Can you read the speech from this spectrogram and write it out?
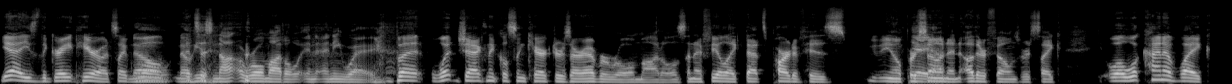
yeah, he's the great hero. It's like, no, well, no, it's he is a- not a role model in any way. but what Jack Nicholson characters are ever role models, and I feel like that's part of his, you know, persona in other films where it's like, well, what kind of like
